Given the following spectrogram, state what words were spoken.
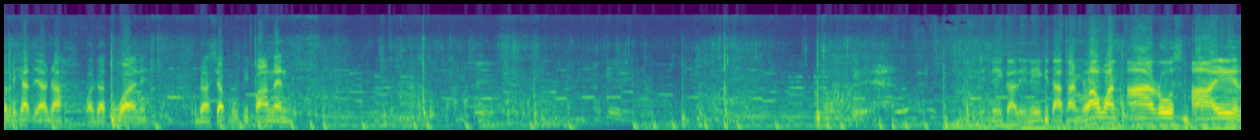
terlihat ya, udah pada tua ini. Udah siap bukti panen. Oke. Ini kali ini kita akan melawan arus air.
